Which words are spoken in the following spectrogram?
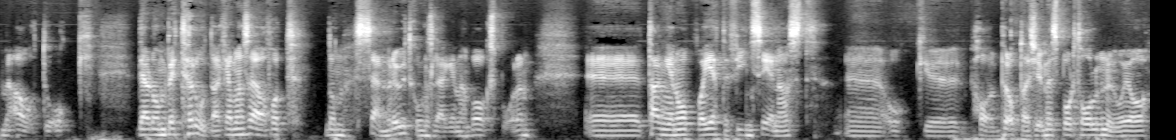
med auto och där de betrodda kan man säga har fått de sämre utgångslägena, bakspåren. Eh, Tangenhop var jättefin senast eh, och eh, har, brottas ju med Sport 12 nu och jag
